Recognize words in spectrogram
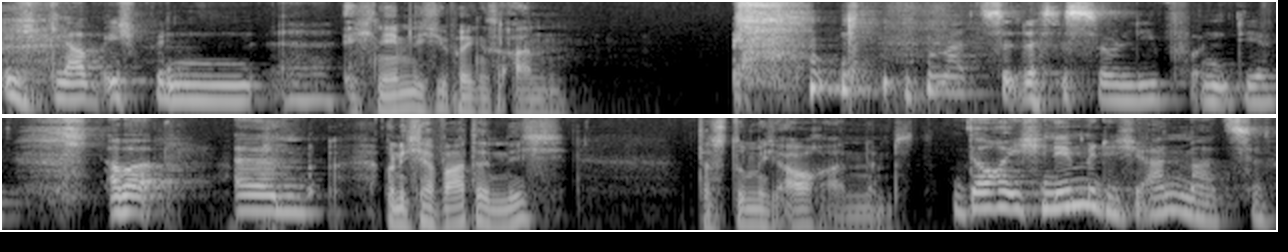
Ich glaube, ich bin. Äh ich nehme dich übrigens an. Matze, das ist so lieb von dir. Aber. Ähm, Und ich erwarte nicht, dass du mich auch annimmst. Doch, ich nehme dich an, Matze.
